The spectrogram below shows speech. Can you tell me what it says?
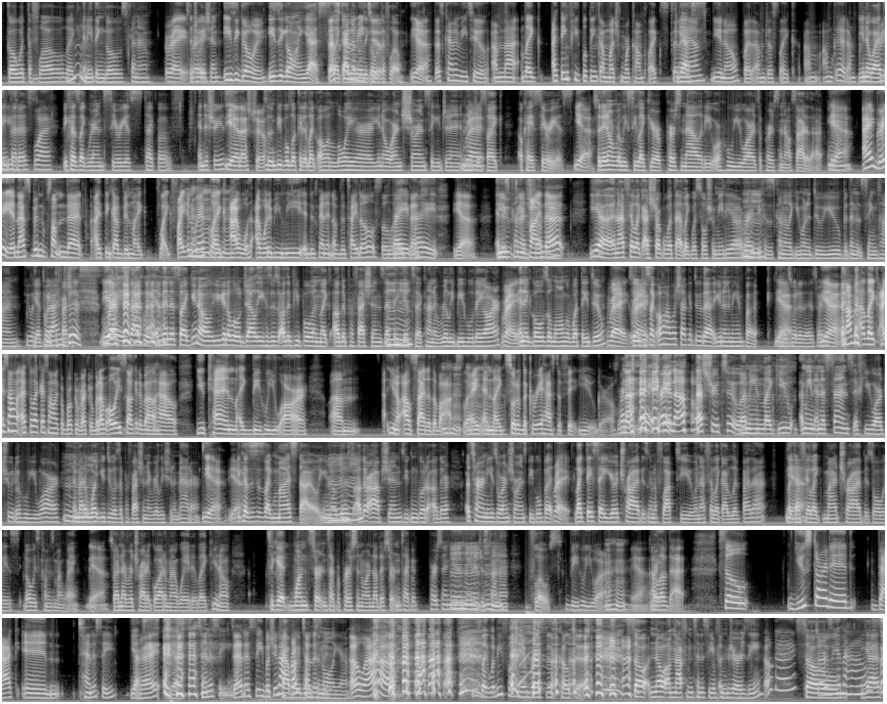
go with the flow, like mm. anything goes kind of right situation. Right. Easy going. Easy going, yes. That's like kind of me too. go with the flow. Yeah, that's kind of me too. I'm not like I think people think I'm much more complex than yes. I am, you know, but I'm just like I'm I'm good. I'm pretty, You know why I think easy. that is? Why? Because like we're in serious type of industries. Yeah, that's true. So then people look at it like, oh, a lawyer, you know, or insurance agent, and right. they're just like, okay, serious. Yeah. So they don't really see like your personality or who you are as a person outside of that. Yeah, know? I agree, and that's been something that I think I've been like like fighting mm-hmm, with. Like mm-hmm. I, w- I want to be me, independent of the title. So like, right, that's, right, yeah. And do you, do you find that? Yeah, and I feel like I struggle with that, like with social media, right? Mm-hmm. Because it's kind of like you want to do you, but then at the same time, you're like, you have to but be I'm this. Yeah. Right, exactly. and then it's like, you know, you get a little jelly because there's other people in like other professions that mm-hmm. they get to kind of really be who they are. Right. And it goes along with what they do. Right. So right. you're just like, oh, I wish I could do that. You know what I mean? But yeah. it is what it is, right? Yeah. And I'm I, like, I sound, I feel like I sound like a broken record, but I'm always talking about mm-hmm. how you can like be who you are. Um, you know, outside of the box, mm-hmm, right? Mm-hmm, and mm-hmm. like sort of the career has to fit you, girl. Right, Not, right, right. you know? That's true too. I mean, mm-hmm. like you I mean, in a sense, if you are true to who you are, no matter what mm-hmm. you do as a profession, it really shouldn't matter. Yeah, yeah. Because this is like my style. You know, there's other options. You can go to other attorneys or insurance people, but right. like they say, your tribe is gonna flock to you. And I feel like I live by that. Like yeah. I feel like my tribe is always it always comes my way. Yeah. So I never try to go out of my way to like, you know, to get one certain type of person or another certain type of person. You mm-hmm, know what I mean? It mm-hmm, just mm-hmm. kind of flows. Be who you are. Mm-hmm. Yeah, right. I love that. So you started back in Tennessee. Yes. Right? Yes. Tennessee. Tennessee, but you're not Cowboy from Tennessee. All, yeah. Oh wow. He's like, let me fully embrace this culture. so no, I'm not from Tennessee. I'm from okay. Jersey. Okay. So Jersey in the house. Yes.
